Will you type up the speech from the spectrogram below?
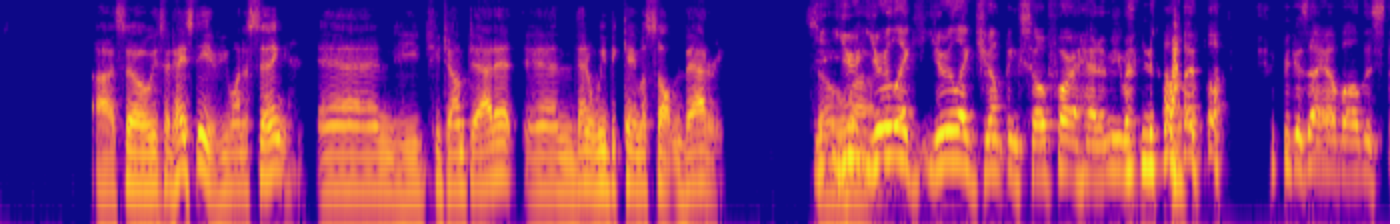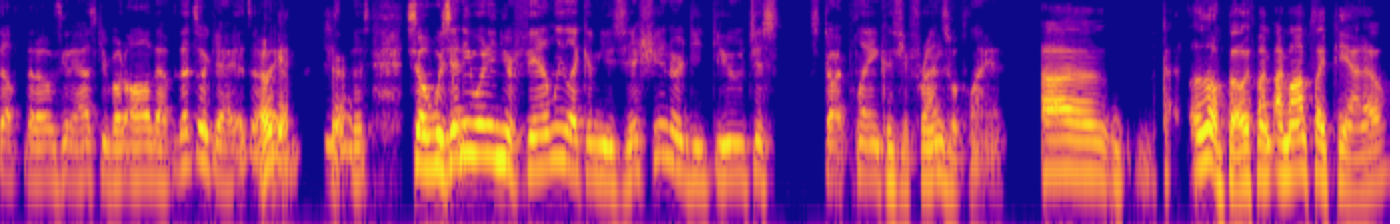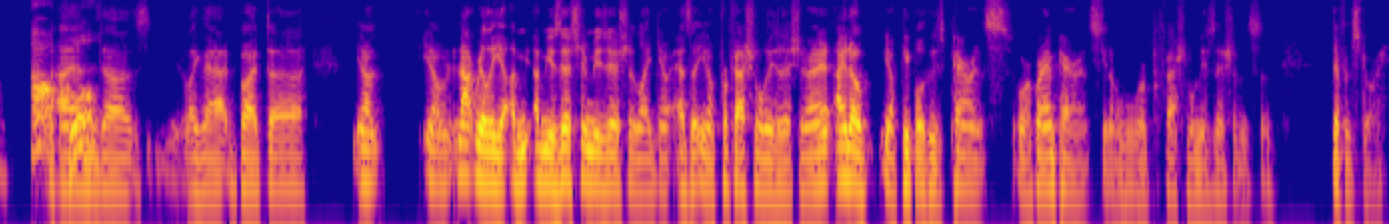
Uh, so he said, "Hey, Steve, you want to sing?" And he he jumped at it, and then we became Assault and Battery. So you uh, you're like you're like jumping so far ahead of me right now. I love because I have all this stuff that I was going to ask you about all that, but that's okay. It's okay. Right. Sure. This. So, was anyone in your family like a musician, or did you just start playing because your friends were playing? Uh, a little both. My, my mom played piano. Oh, cool. And uh, like that, but uh, you know, you know, not really a, a, musician, musician like you know, as a you know professional musician. I, I know you know people whose parents or grandparents you know were professional musicians, and different story.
